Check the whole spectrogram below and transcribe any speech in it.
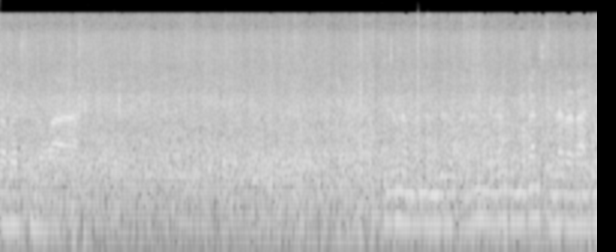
tabas keluar. Ini naman ng dulu kan, mereka gumakan sila rarajo.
